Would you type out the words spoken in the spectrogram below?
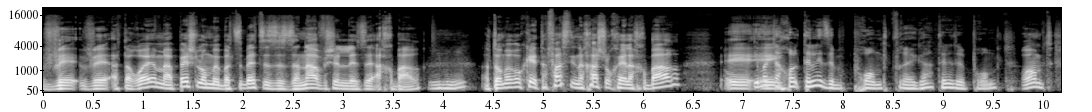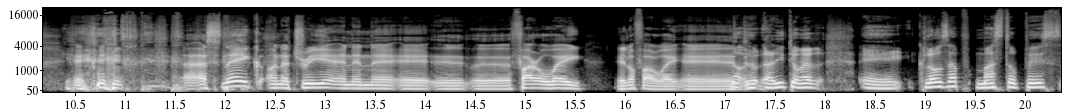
ו- ואתה רואה מהפה שלו מבצבץ איזה זנב של איזה עכבר, אתה אומר אוקיי תפסתי נחש אוכל עכבר. אה, אם אה, אתה יכול, תן לי את זה ב prompt רגע, תן לי את זה ב prompt. prompt a snake on a tree and then uh, uh, uh, far away אה, לא far away אה, לא, הייתי אומר, close-up, masterpiece,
